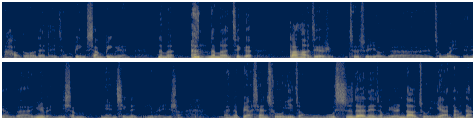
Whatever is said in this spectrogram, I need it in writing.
好多的这种病伤病人，那么 那么这个刚好这个是就是有一个中国有一个日本医生，年轻的日本医生。那表现出一种无私的那种人道主义啊等等，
